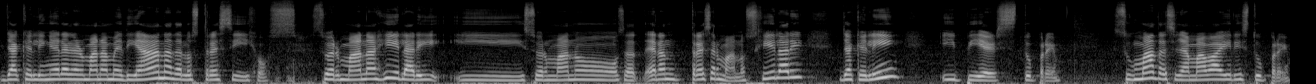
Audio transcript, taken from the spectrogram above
Jacqueline era la hermana mediana de los tres hijos. Su hermana Hillary y su hermano, o sea, eran tres hermanos, Hillary, Jacqueline y Pierce Dupré. Su madre se llamaba Iris Dupré.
